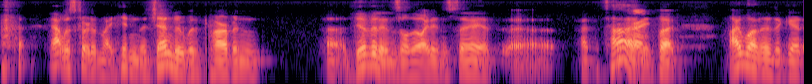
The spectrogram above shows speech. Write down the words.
that was sort of my hidden agenda with carbon uh, dividends, although I didn't say it uh, at the time. Right. But I wanted to get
